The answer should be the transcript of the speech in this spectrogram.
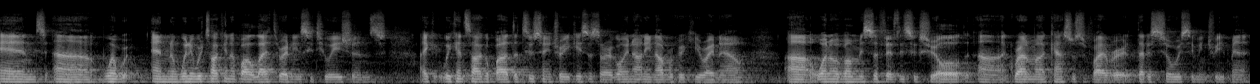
And, uh, when we're, and when we're talking about life threatening situations, like we can talk about the two sanctuary cases that are going on in Albuquerque right now. Uh, one of them is a 56 year old uh, grandma cancer survivor that is still receiving treatment.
